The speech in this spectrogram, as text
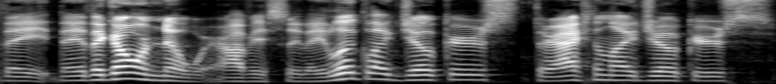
they, they they're going nowhere. Obviously, they look like jokers. They're acting like jokers.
